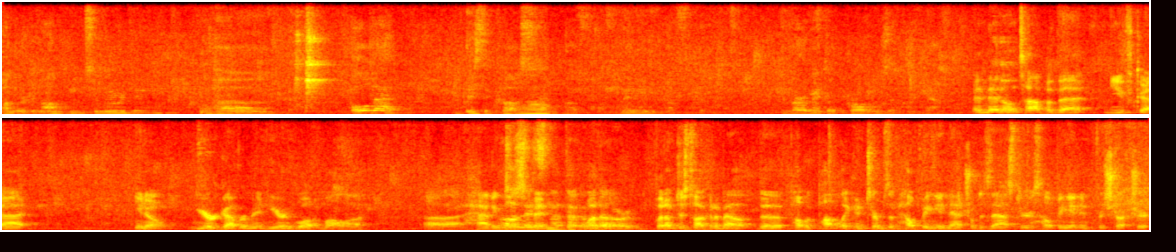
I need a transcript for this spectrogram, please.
under the mountains and everything. Uh, all that is the cause of many of the environmental problems that we have. And then on top of that, you've got, you know, your government here in Guatemala uh, having Oh, to let's spend. not talk about no, our- But I'm just talking about the public, po- like in terms of helping in natural disasters, helping in infrastructure.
